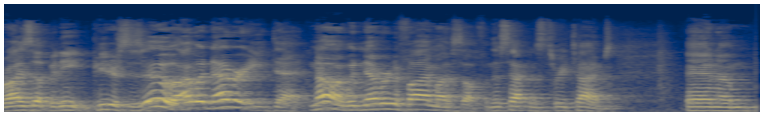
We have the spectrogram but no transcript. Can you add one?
rise up and eat. Peter says, Oh, I would never eat that. No, I would never defy myself. And this happens three times. And um,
